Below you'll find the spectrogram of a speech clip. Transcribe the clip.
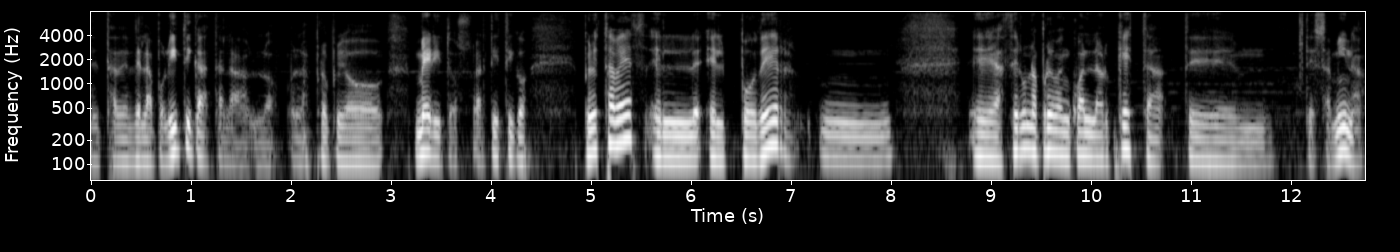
está desde la política hasta los, los propios méritos artísticos. Pero esta vez el, poder mm, eh, hacer una prueba en cual la orquesta te examina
